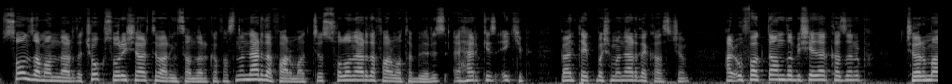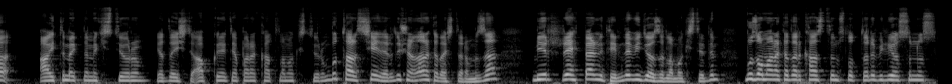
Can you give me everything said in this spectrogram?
son zamanlarda çok soru işareti var insanların kafasında. Nerede farm atacağız? Solo nerede farm atabiliriz? E, herkes ekip. Ben tek başıma nerede kasacağım? Hani ufaktan da bir şeyler kazanıp çarıma item eklemek istiyorum ya da işte upgrade yaparak katlamak istiyorum. Bu tarz şeyleri düşünen arkadaşlarımıza bir rehber niteliğinde video hazırlamak istedim. Bu zamana kadar kastığım slotları biliyorsunuz.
